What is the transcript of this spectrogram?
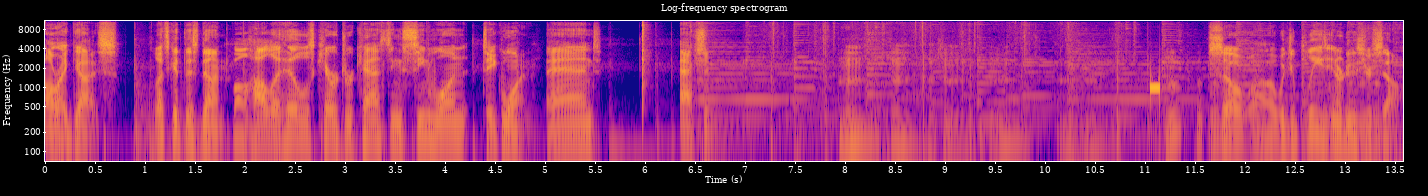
All right, guys, let's get this done. Valhalla Hills character casting, scene one, take one, and action. So, uh, would you please introduce yourself?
